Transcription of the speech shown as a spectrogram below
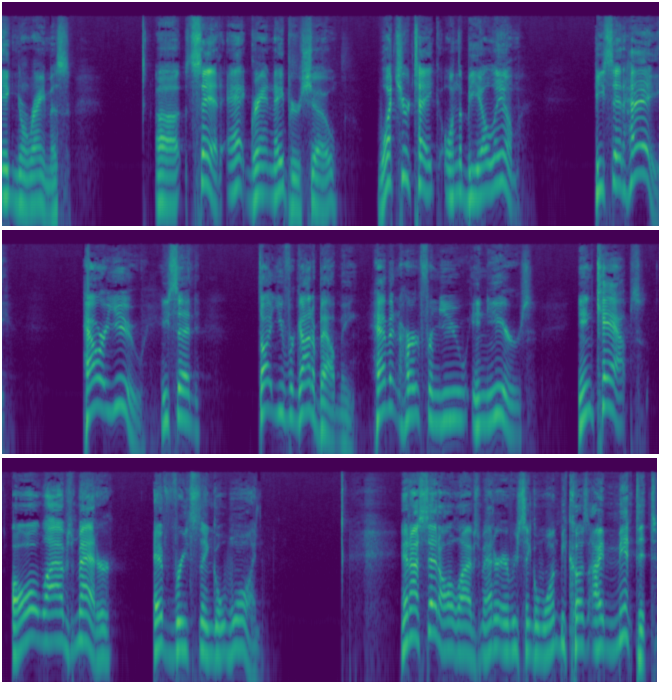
ignoramus, uh, said at Grant Napear's show, What's your take on the BLM? He said, Hey, how are you? He said, Thought you forgot about me. Haven't heard from you in years. In caps, all lives matter, every single one. And I said all lives matter, every single one, because I meant it.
